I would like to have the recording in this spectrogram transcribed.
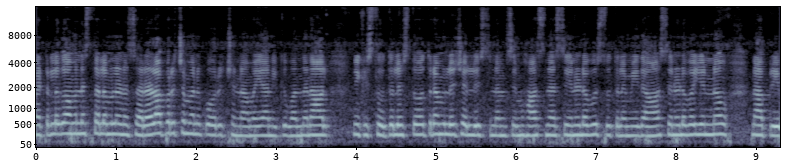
మెట్టలుగా ఉన్న స్థలములను సరళపరచమని కోరుచున్నామయ్యా. నీకు వందనాలు. నీకు స్థుతులు స్తోత్రములు చెల్లిస్తున్నాం. సింహాసన సీనుడవు స్థుతుల మీద ఆసనుడవై ఉన్నావు. నా ప్రియ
